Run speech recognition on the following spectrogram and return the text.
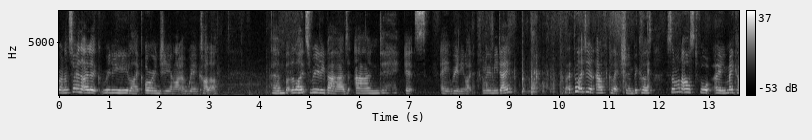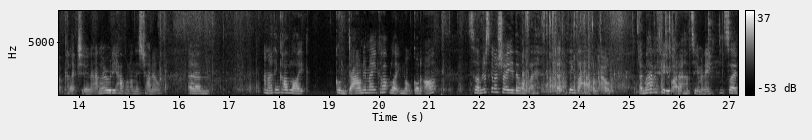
everyone, I'm sorry that I look really like orangey and like a weird colour. Um, but the light's really bad and it's a really like gloomy day. But I thought I'd do an elf collection because someone asked for a makeup collection and I already have one on this channel. Um, and I think I've like gone down in makeup, like not gone up. So I'm just going to show you the ones I, the things I have from ELF. Um, I have a few but I don't have too many. So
